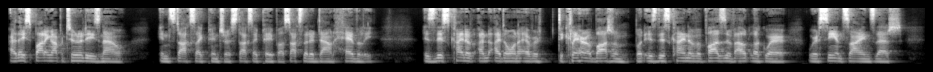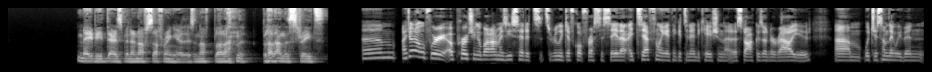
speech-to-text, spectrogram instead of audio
Are they spotting opportunities now in stocks like Pinterest, stocks like PayPal, stocks that are down heavily? Is this kind of, and I don't want to ever declare a bottom, but is this kind of a positive outlook where we're seeing signs that maybe there's been enough suffering here, there's enough blood on the blood on the streets? Um, I don't know if we're approaching a bottom. As you said, it's it's really difficult for us to say that. I definitely I think it's an indication that a stock is undervalued, um, which is something we've been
